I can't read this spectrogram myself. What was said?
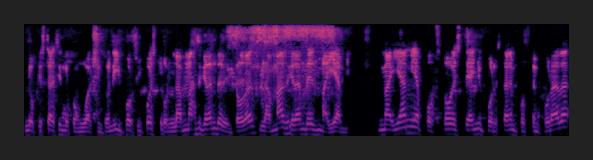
lo que está haciendo con Washington. Y por supuesto, la más grande de todas, la más grande es Miami. Miami apostó este año por estar en postemporada.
